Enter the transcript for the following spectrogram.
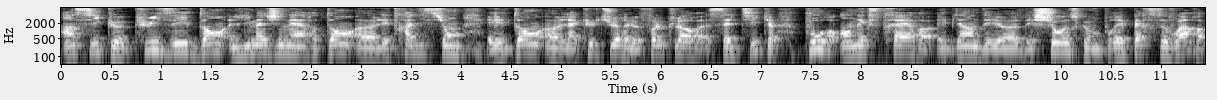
ainsi que puiser dans l'imaginaire, dans euh, les traditions et dans euh, la culture et le folklore celtique, pour en extraire eh bien des, euh, des choses que vous pourrez percevoir,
